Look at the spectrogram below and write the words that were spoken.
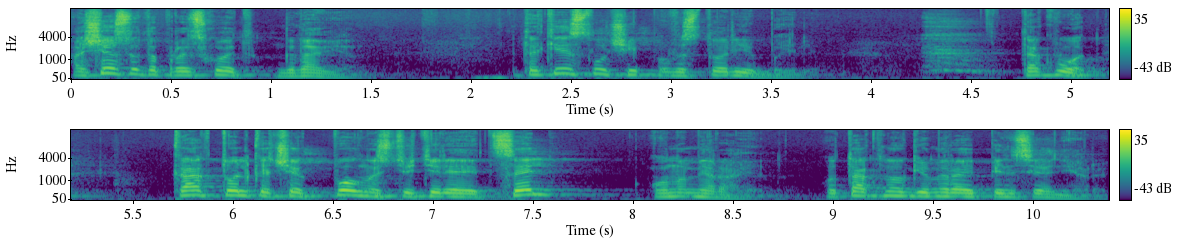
А сейчас это происходит мгновенно. Такие случаи в истории были. Так вот, как только человек полностью теряет цель, он умирает. Вот так многие умирают пенсионеры.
